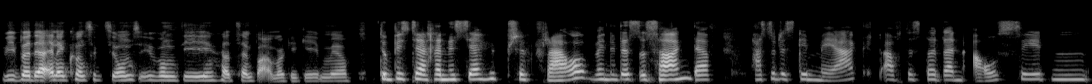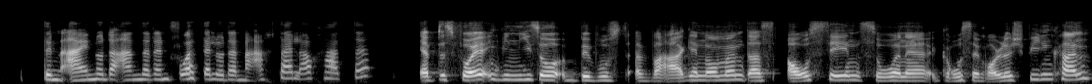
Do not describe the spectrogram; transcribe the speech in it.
wie bei der einen Konstruktionsübung, die hat es ein paar Mal gegeben, ja. Du bist ja auch eine sehr hübsche Frau, wenn ich das so sagen darf. Hast du das gemerkt, auch dass da dein Aussehen den ein oder anderen Vorteil oder Nachteil auch hatte? Ich habe das vorher irgendwie nie so bewusst wahrgenommen, dass Aussehen so eine große Rolle spielen kann.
